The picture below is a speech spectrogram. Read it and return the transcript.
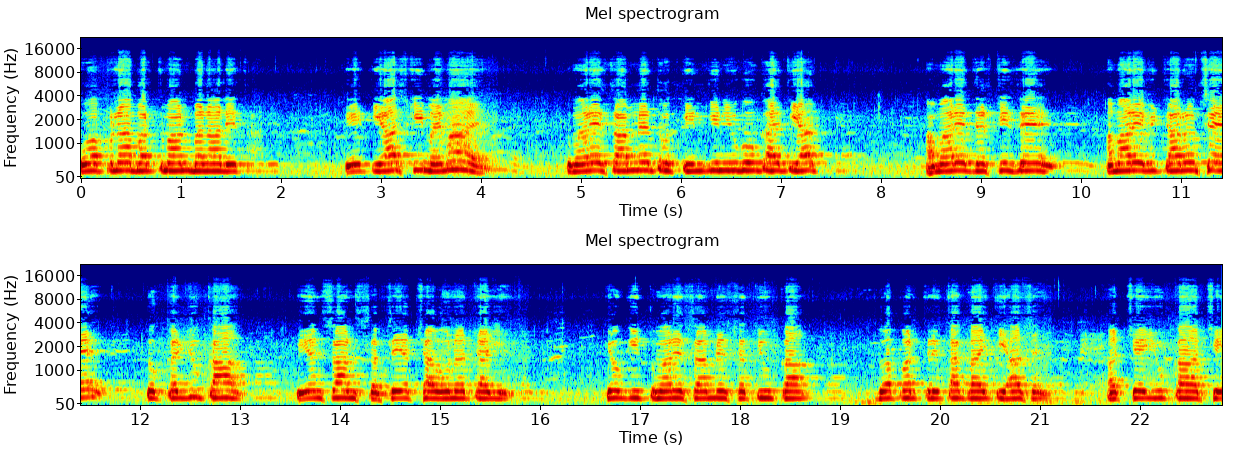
वो अपना वर्तमान बना लेता ये इतिहास की महिमा है। तुम्हारे सामने तो तीन तीन युगों का इतिहास हमारे दृष्टि से, हमारे विचारों से तो कलयुग का ये इंसान सबसे अच्छा होना चाहिए, क्योंकि तुम्हारे सामने सतयुग का द्वापर त्रेता का इतिहास है। अच्छे युग का, अच्छी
